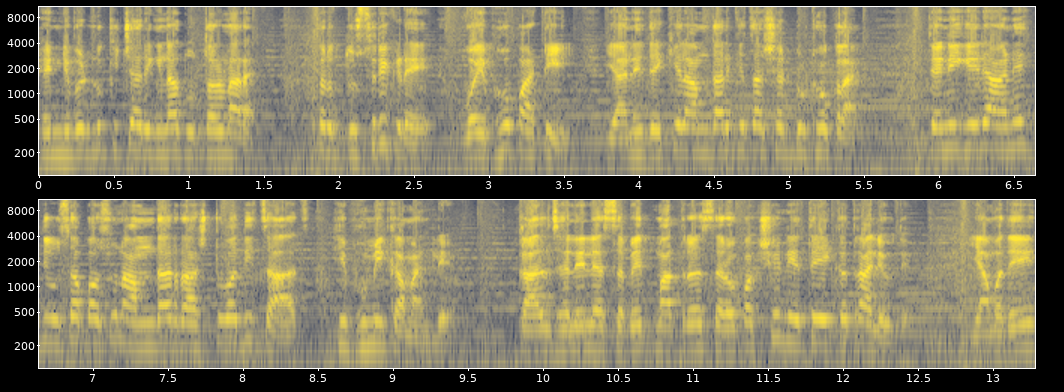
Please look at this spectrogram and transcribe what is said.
हे निवडणुकीच्या रिंगणात उतरणार आहे तर दुसरीकडे वैभव पाटील यांनी देखील आमदारकीचा शड्डू ठोकलाय. त्यांनी गेल्या अनेक दिवसापासून आमदार राष्ट्रवादीचाच ही भूमिका मांडली. आहे. काल झालेल्या सभेत मात्र सर्वपक्षीय नेते एकत्र आले होते. यामध्ये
